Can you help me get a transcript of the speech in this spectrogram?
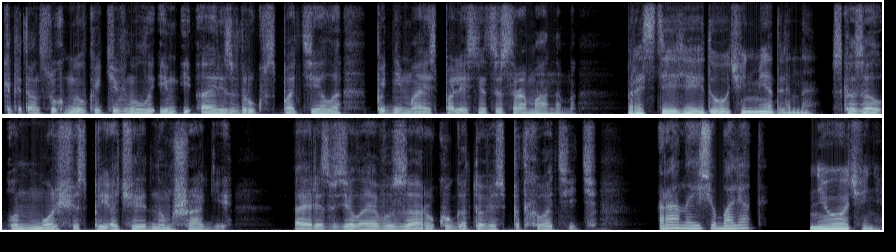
Капитан с ухмылкой кивнула им, и Айрис вдруг вспотела, поднимаясь по лестнице с Романом. «Прости, я иду очень медленно», — сказал он, морщась при очередном шаге. Айрис взяла его за руку, готовясь подхватить. «Раны еще болят?» «Не очень.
